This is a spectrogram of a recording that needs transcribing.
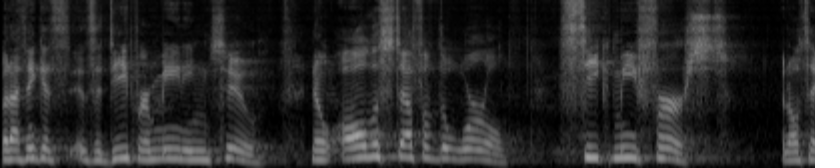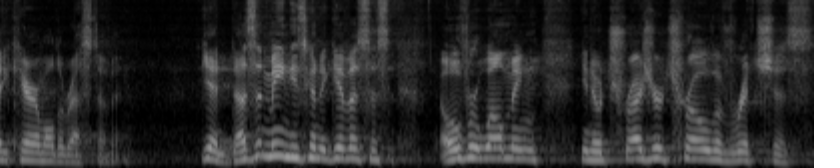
But I think it's, it's a deeper meaning too. No, all the stuff of the world, seek me first, and I'll take care of all the rest of it. Again, doesn't mean he's going to give us this overwhelming, you know, treasure trove of riches.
